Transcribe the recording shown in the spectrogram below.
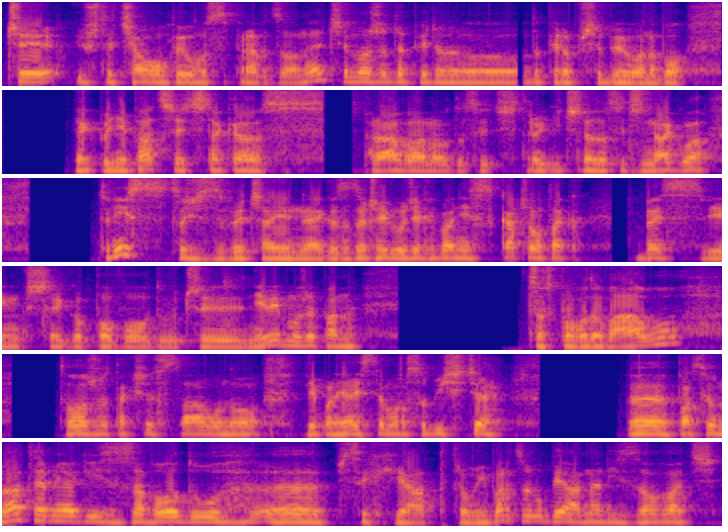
czy już to ciało było sprawdzone, czy może dopiero, dopiero przybyło? No bo jakby nie patrzeć, taka sprawa no, dosyć tragiczna, dosyć nagła. To nie jest coś zwyczajnego. Zazwyczaj ludzie chyba nie skaczą tak bez większego powodu. Czy nie wiem, może pan co spowodowało to, że tak się stało? No, wie pan, ja jestem osobiście e, pasjonatem jakiś z zawodu e, psychiatrą i bardzo lubię analizować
